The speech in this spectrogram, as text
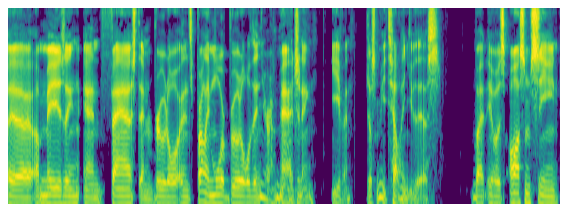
uh, amazing and fast and brutal. And it's probably more brutal than you're imagining, even just me telling you this. But it was awesome scene.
